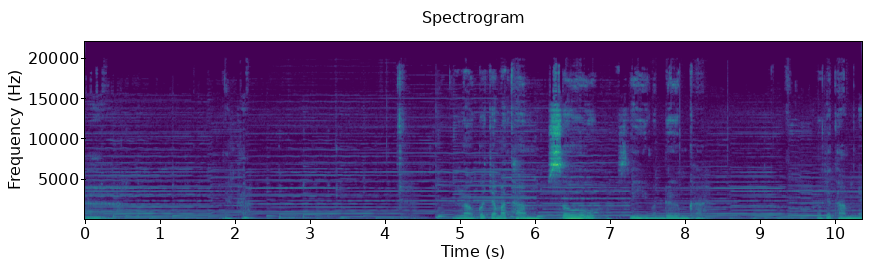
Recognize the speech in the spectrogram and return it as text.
อ่านี่ยค่ะเราก็จะมาทำโซ่สี่เหมือนเดิมค่ะ ก็จะทำใน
